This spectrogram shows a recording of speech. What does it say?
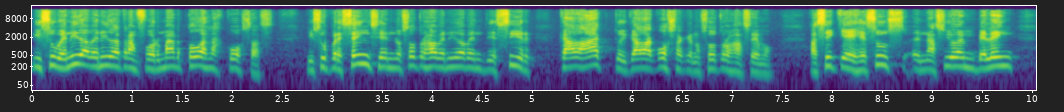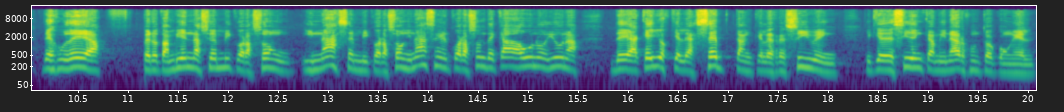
Y su venida ha venido a transformar todas las cosas. Y su presencia en nosotros ha venido a bendecir cada acto y cada cosa que nosotros hacemos. Así que Jesús eh, nació en Belén de Judea, pero también nació en mi corazón y nace en mi corazón y nace en el corazón de cada uno y una de aquellos que le aceptan, que le reciben y que deciden caminar junto con Él.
